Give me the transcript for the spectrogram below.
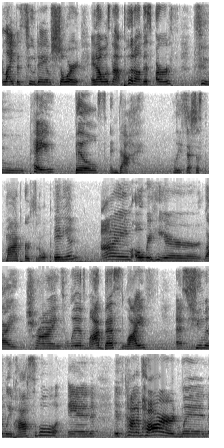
life is too damn short, and I was not put on this earth to pay bills and die. At least that's just my personal opinion. I'm over here like trying to live my best life as humanly possible and it's kind of hard when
